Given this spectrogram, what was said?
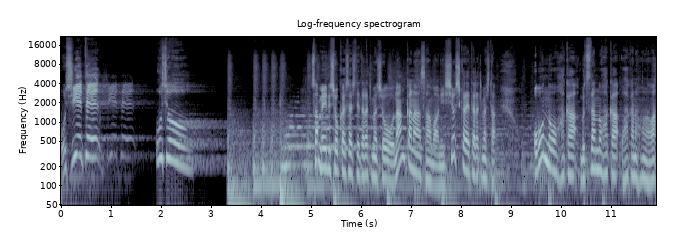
教えて、おしょさあメール紹介させていただきましょう。南かなさんは西吉からいただきましたお盆のお墓仏壇のお墓お墓の花は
